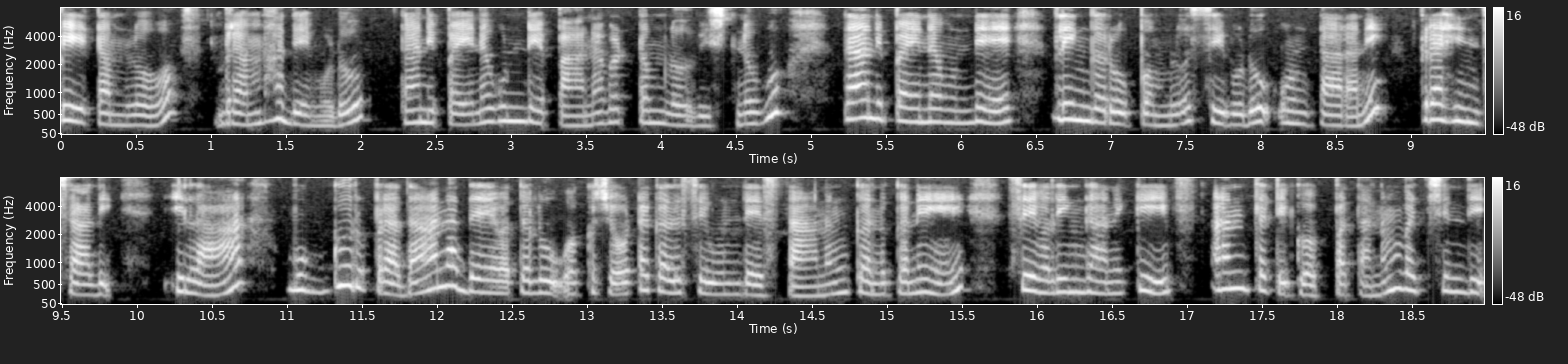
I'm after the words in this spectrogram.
పీఠంలో బ్రహ్మదేవుడు దానిపైన ఉండే పానవట్టంలో విష్ణువు దానిపైన ఉండే లింగ రూపంలో శివుడు ఉంటారని గ్రహించాలి. ఇలా ముగ్గురు ప్రధాన దేవతలు ఒకచోట కలిసి ఉండే స్థానం కనుకనే శివలింగానికి అంతటి గొప్పతనం వచ్చింది.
